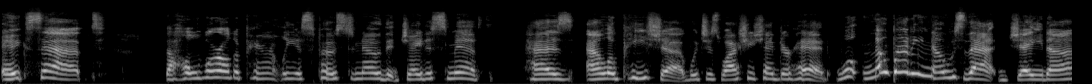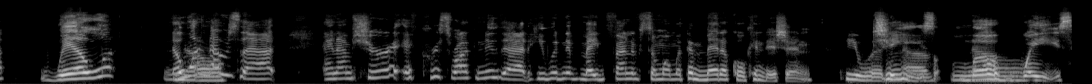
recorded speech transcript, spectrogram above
except the whole world apparently is supposed to know that Jada Smith has alopecia, which is why she shaved her head. Well, nobody knows that, Jada. Will. No, no, one knows that. And I'm sure if Chris Rock knew that, he wouldn't have made fun of someone with a medical condition. He would. Jeez, Louise.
